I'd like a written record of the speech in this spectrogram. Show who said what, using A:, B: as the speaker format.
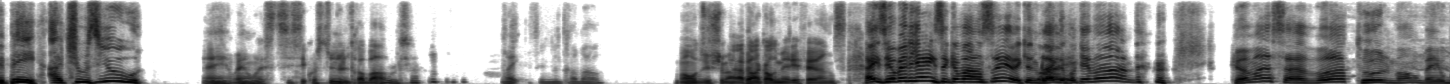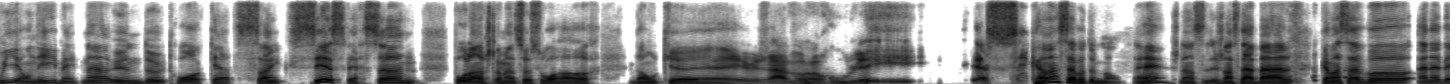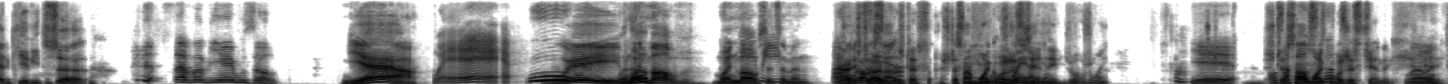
A: Pépé, I choose you!
B: Hein, ouais, on c'est quoi, c'est une ultra ball, ça?
A: Oui, c'est une ultra ball.
B: Mon Dieu, je me rappelle encore de mes références. Hey, Ziobélien, c'est commencé avec une blague de Pokémon! Comment ça va, tout le monde? Ben oui, on est maintenant une, deux, trois, quatre, cinq, six personnes pour l'enregistrement de ce soir. Donc, euh, ça va rouler. Yes! Comment ça va, tout le monde? Hein? Je, lance, je lance la balle. Comment ça va, Annabelle qui rit tout seul?
C: Ça va bien, vous autres?
D: Yeah!
C: Ouais!
D: Oui!
A: What
D: Moins de morve. Moins de morve
C: Oui,
D: cette
C: oui.
D: semaine.
C: Ah,
B: Ouais, je, te sens, je te sens- je te sens moins
A: Je vous rejoins,
B: congestionné.
A: Je vous rejoins.
C: Yeah!
B: Je
C: On
B: te
C: s'en
B: sens moins
C: tout.
B: congestionné.
D: Ouais, ouais.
